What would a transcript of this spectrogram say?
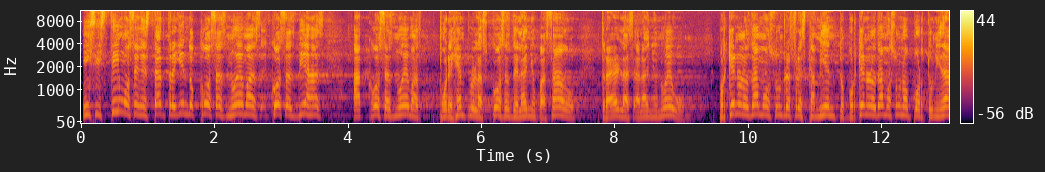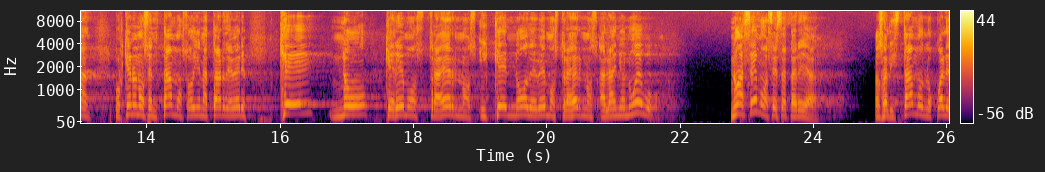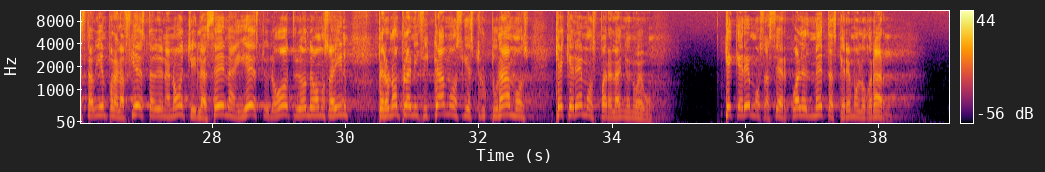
Insistimos en estar trayendo cosas nuevas, cosas viejas a cosas nuevas. Por ejemplo, las cosas del año pasado, traerlas al año nuevo. ¿Por qué no nos damos un refrescamiento? ¿Por qué no nos damos una oportunidad? ¿Por qué no nos sentamos hoy en la tarde a ver qué no queremos traernos y qué no debemos traernos al año nuevo? No hacemos esa tarea. Nos alistamos, lo cual está bien para la fiesta de una noche y la cena y esto y lo otro y dónde vamos a ir, pero no planificamos y estructuramos qué queremos para el año nuevo. ¿Qué queremos hacer? ¿Cuáles metas queremos lograr?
